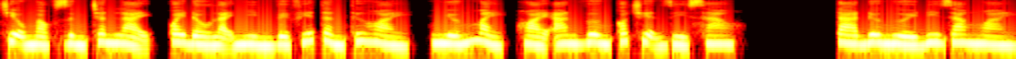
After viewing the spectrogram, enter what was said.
Triệu Ngọc dừng chân lại, quay đầu lại nhìn về phía Tần Thư Hoài, nhướng mày, Hoài An Vương có chuyện gì sao? Ta đưa người đi ra ngoài.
